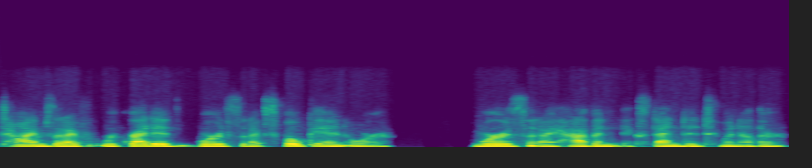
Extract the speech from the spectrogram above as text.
Times that I've regretted words that I've spoken or words that I haven't extended to another.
